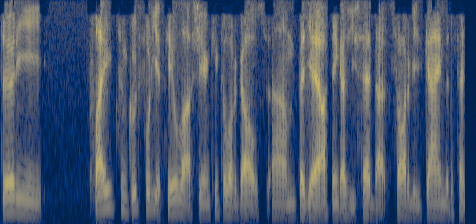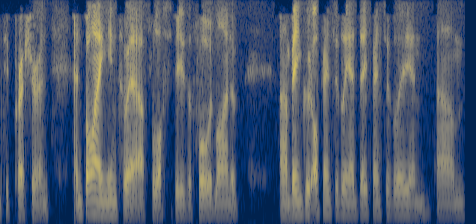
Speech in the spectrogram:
Sturdy played some good footy at Peel last year and kicked a lot of goals. Um, but yeah, I think as you said, that side of his game, the defensive pressure and and buying into our philosophy as a forward line of um, being good offensively and defensively, and um,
